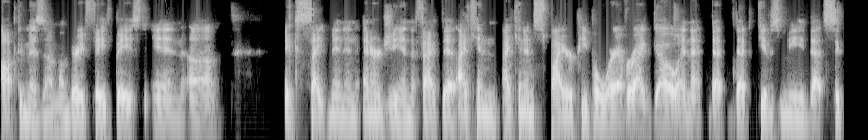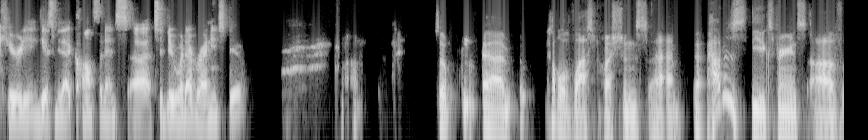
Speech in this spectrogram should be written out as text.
optimism. I'm very faith based in uh, excitement and energy, and the fact that I can I can inspire people wherever I go, and that that that gives me that security and gives me that confidence uh, to do whatever I need to do. So, um, couple of last questions. Uh, how does the experience of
